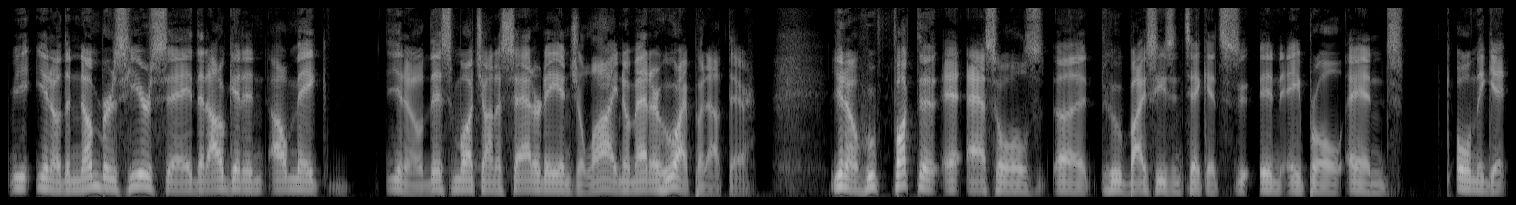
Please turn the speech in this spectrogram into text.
You know, the numbers here say that I'll get in, I'll make, you know, this much on a Saturday in July, no matter who I put out there. You know, who fuck the assholes uh, who buy season tickets in April and only get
